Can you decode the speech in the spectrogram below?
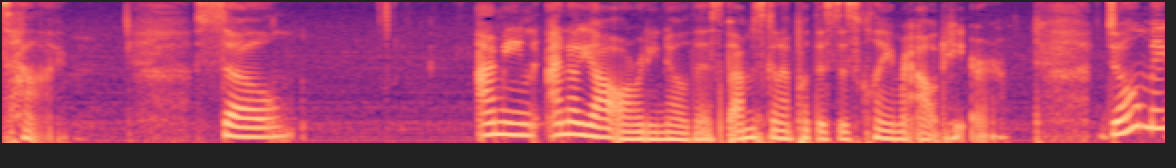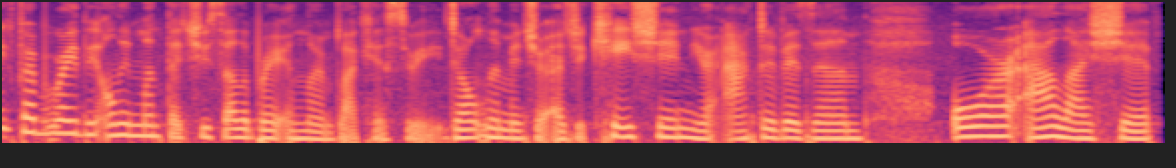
time. So, I mean, I know y'all already know this, but I'm just going to put this disclaimer out here. Don't make February the only month that you celebrate and learn Black history. Don't limit your education, your activism, or allyship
